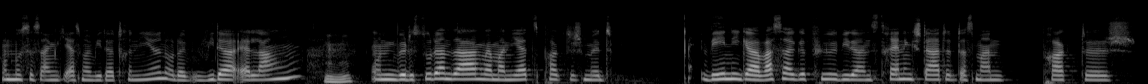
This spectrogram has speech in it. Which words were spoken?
und muss das eigentlich erstmal wieder trainieren oder wieder erlangen. Mhm. Und würdest du dann sagen, wenn man jetzt praktisch mit weniger Wassergefühl wieder ins Training startet, dass man praktisch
